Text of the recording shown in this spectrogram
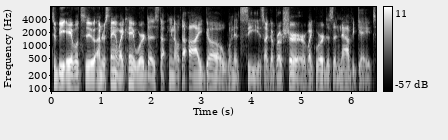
to be able to understand like hey where does the you know the eye go when it sees like a brochure? Like where does it navigate?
